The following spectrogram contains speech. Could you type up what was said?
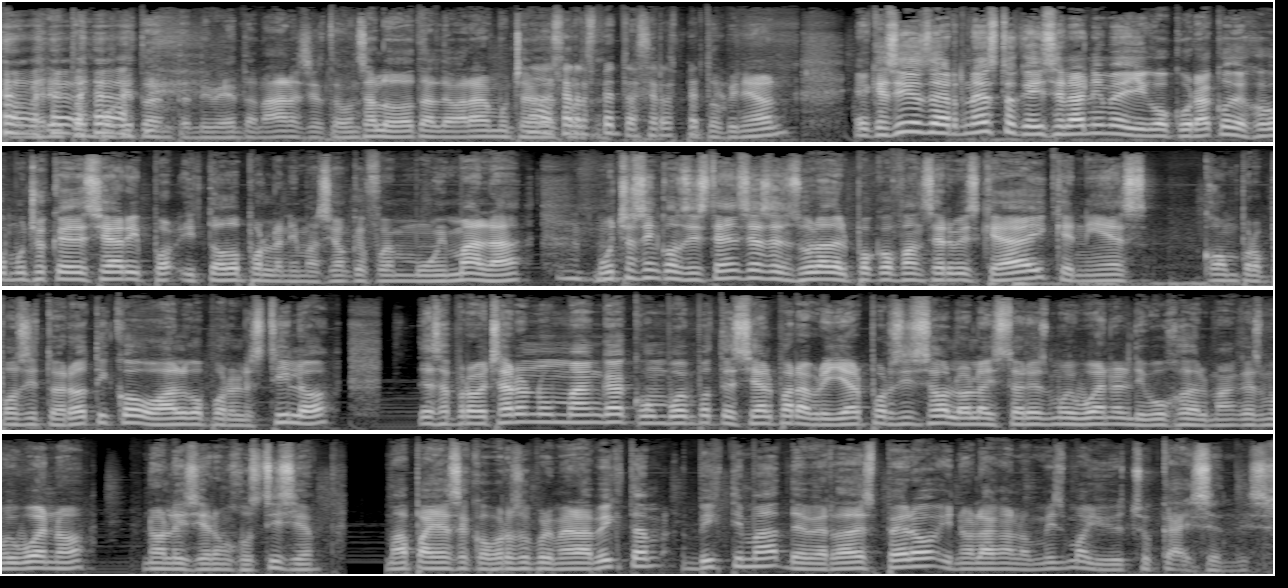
amerita un poquito de entendimiento. Nada, no es cierto. Un saludote al Aldebarán, muchas No, se gracias. por- respeta, se respeta. tu opinión. El que sigue es de Ernesto, que dice el anime de Gokuraku dejó mucho que desear y, por- y todo por la animación que fue muy mala. Muchas inconsistencias, censura del poco fanservice que hay, que ni es con propósito erótico o algo por el estilo. Desaprovecharon un manga con buen potencial para brillar por sí solo. La historia es muy buena, el dibujo del manga es muy bueno. No le hicieron justicia. Mapa ya se cobró su primera víctima, víctima de verdad espero, y no le hagan lo mismo a Jujutsu Kaisen, dice.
